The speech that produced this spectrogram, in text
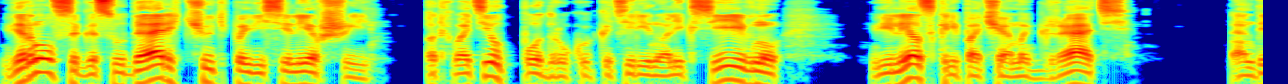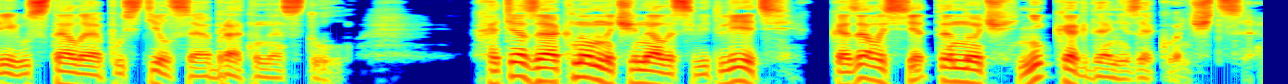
Вернулся государь, чуть повеселевший, подхватил под руку Катерину Алексеевну, велел скрипачам играть. Андрей устало опустился обратно на стул. Хотя за окном начинало светлеть, казалось, эта ночь никогда не закончится.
